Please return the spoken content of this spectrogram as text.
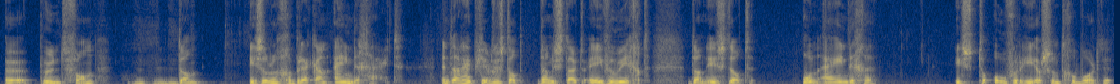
eh, punt van. Dan is er een gebrek aan eindigheid. En daar heb je dus dat, dan is het uit evenwicht. Dan is dat oneindige is te overheersend geworden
